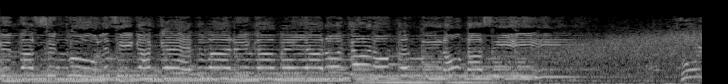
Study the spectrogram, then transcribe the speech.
ਲੱਗਦਾ ਸਕੂਲ ਸੀਗਾ ਕੈਦ ਵਰਗਾ ਮੈਂ ਯਾਰੋ ਜਾਣੋ ਕਤਰਾਉਂਦਾ ਸੀ ਹੁਣ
